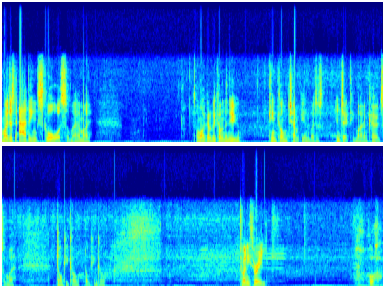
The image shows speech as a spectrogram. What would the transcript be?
Am I just adding scores somewhere? Am I? Am I going to become the new King Kong champion by just injecting my own code somewhere? Donkey Kong, Donkey King Kong. 23. Oh.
